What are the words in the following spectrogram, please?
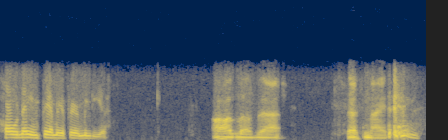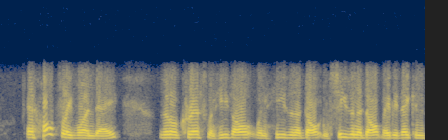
whole name Family Affair Media. Oh, I love that. That's nice. and hopefully one day, little Chris, when he's old, when he's an adult and she's an adult, maybe they can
